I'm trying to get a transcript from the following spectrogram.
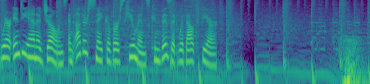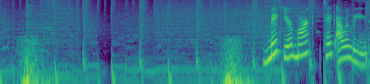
where Indiana Jones and other snake-averse humans can visit without fear. Make your mark, take our lead.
